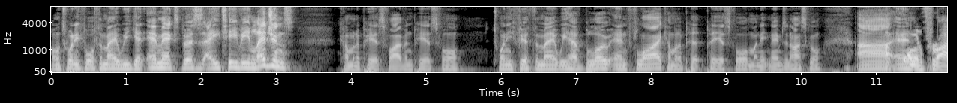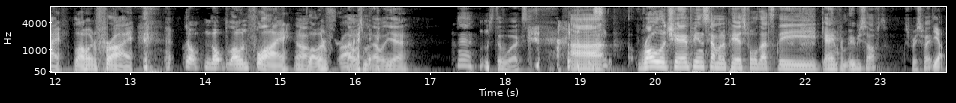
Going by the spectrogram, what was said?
On the 24th of May, we get MX versus ATV Legends coming to PS5 and PS4. 25th of May, we have Blow and Fly coming to P- PS4. My nickname's in high school. Uh, and blow and fry, blow and fry. not, not blow and fly, Oh, blow and fry. that was, my- that was yeah, yeah, still works. Uh, Roller Champions coming to PS4. That's the game from Ubisoft. Pretty sweet. Yep.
